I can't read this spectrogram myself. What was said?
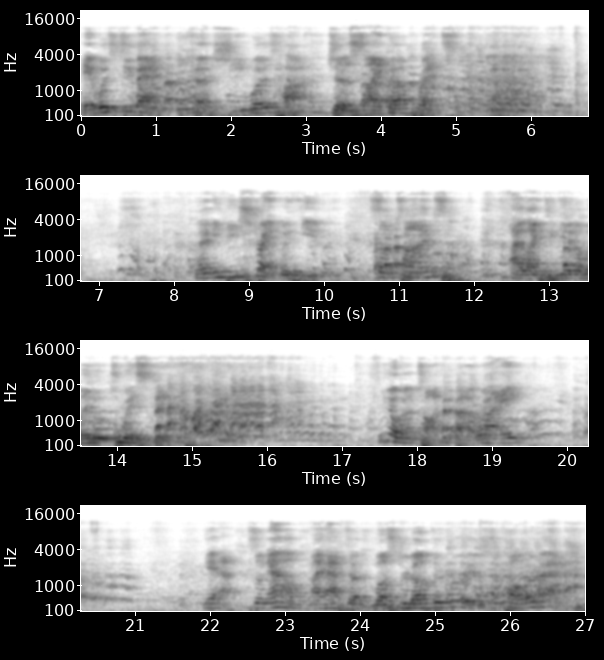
It was too bad because she was hot, just like a pretzel. Let me be straight with you. Sometimes I like to get a little twisted. You know what I'm talking about, right? Yeah, so now I have to muster up the courage to call her back.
